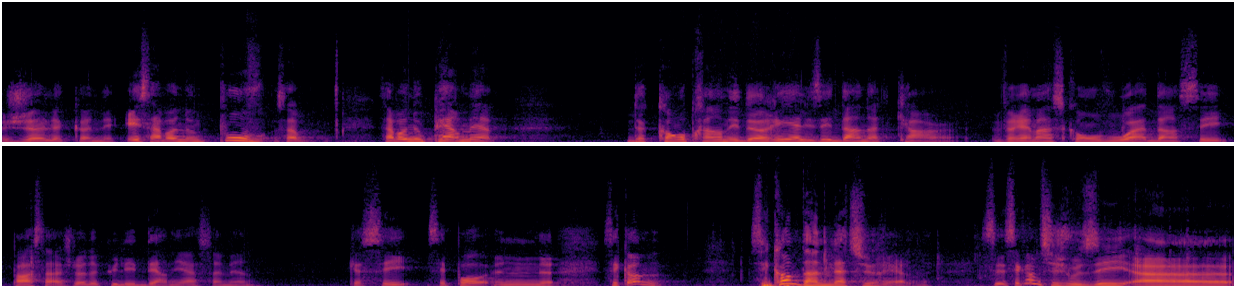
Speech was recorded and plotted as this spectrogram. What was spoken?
je le connais. Et ça va nous, ça, ça va nous permettre de comprendre et de réaliser dans notre cœur vraiment ce qu'on voit dans ces passages-là depuis les dernières semaines. Que c'est, c'est pas une. C'est comme, c'est comme dans le naturel. C'est, comme si je vous dis, euh,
